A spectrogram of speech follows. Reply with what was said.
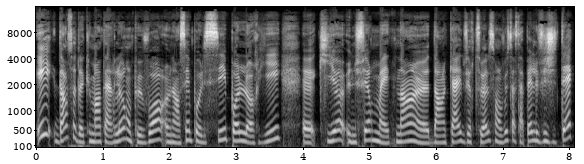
Et dans ce documentaire-là, on peut voir un ancien policier, Paul Laurier, euh, qui a une firme maintenant d'enquête virtuelle, si on veut, ça s'appelle Vigitech.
